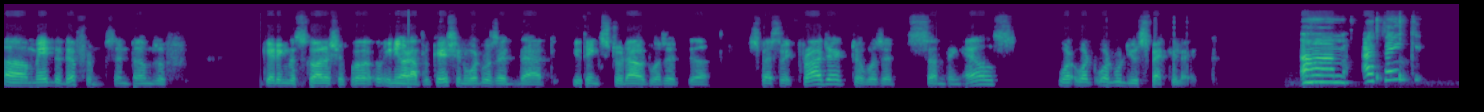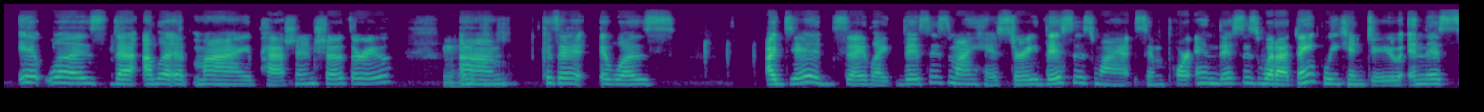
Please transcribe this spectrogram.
uh, made the difference in terms of getting the scholarship uh, in your application? What was it that you think stood out? Was it the specific project or was it something else? What, what, what would you speculate? Um, I think it was that I let my passion show through. Mm-hmm. Um, because it it was I did say like this is my history. This is why it's important. This is what I think we can do and this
